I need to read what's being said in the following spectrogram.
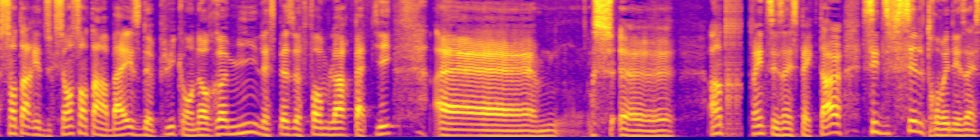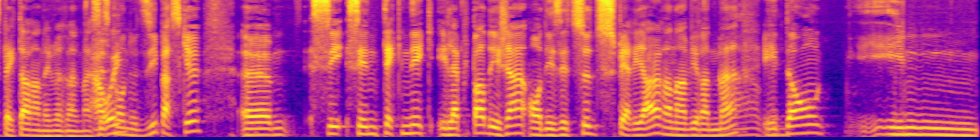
sont en réduction, sont en baisse depuis qu'on a remis l'espèce de formulaire papier. Euh, euh, entre de ces inspecteurs, c'est difficile de trouver des inspecteurs en environnement. C'est Ah ce oui? qu'on nous dit parce que euh, c'est c'est une technique et la plupart des gens ont des études supérieures en environnement Ah, et donc ils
